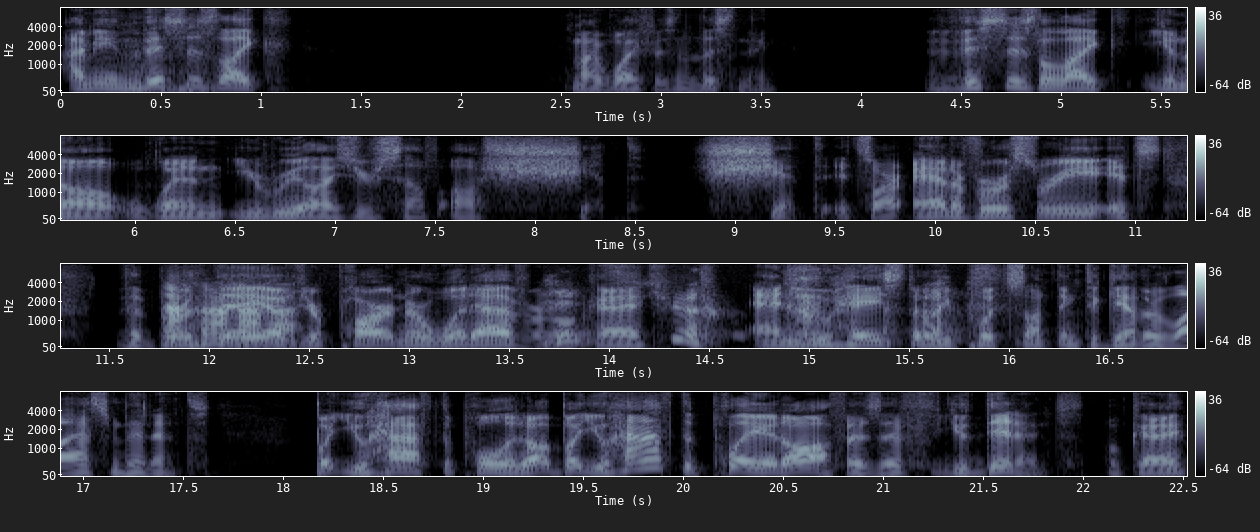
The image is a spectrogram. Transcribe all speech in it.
I mean, this is like my wife isn't listening. This is like, you know, when you realize yourself, oh shit. Shit. It's our anniversary. It's the birthday of your partner, whatever, okay? And you hastily put something together last minute. But you have to pull it off, but you have to play it off as if you didn't, okay?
